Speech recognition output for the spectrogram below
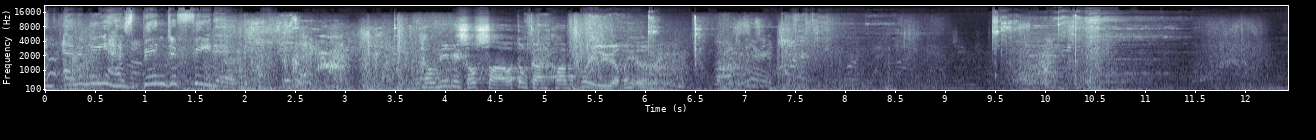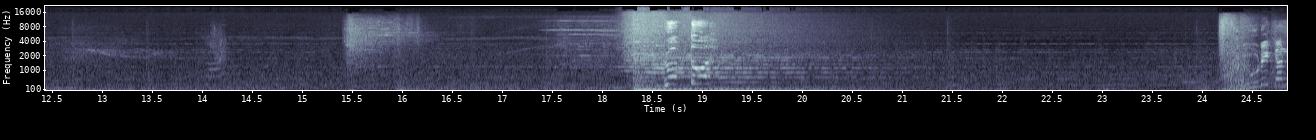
An enemy has been defeated. แถวนี้มีสาวๆต้องการความช่วยเหลือไหมเอ่ย กัน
